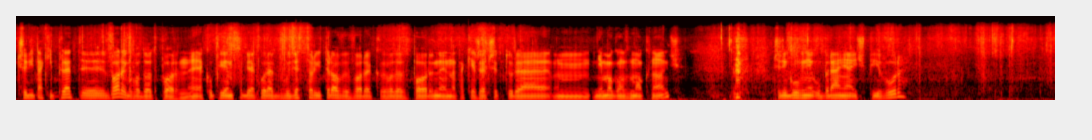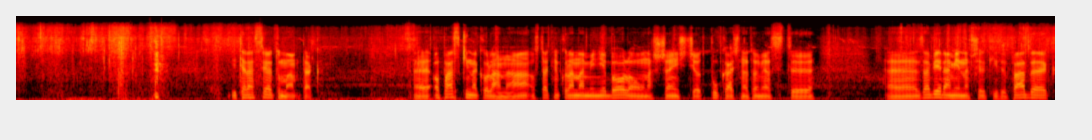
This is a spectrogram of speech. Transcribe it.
czyli taki plet, y, worek wodoodporny. Ja kupiłem sobie akurat 20-litrowy worek wodoodporny na takie rzeczy, które mm, nie mogą zmoknąć, czyli głównie ubrania i śpiwór. I teraz co ja tu mam? Tak. E, opaski na kolana. Ostatnio kolana mnie nie bolą, na szczęście, odpukać, natomiast e, e, zabieram je na wszelki wypadek.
